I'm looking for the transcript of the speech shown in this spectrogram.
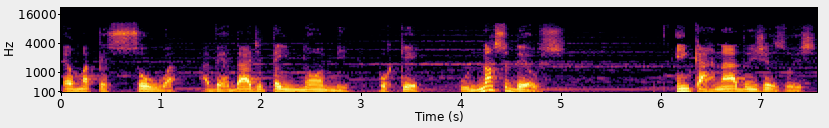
é uma pessoa, a verdade tem nome, porque o nosso Deus, encarnado em Jesus,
